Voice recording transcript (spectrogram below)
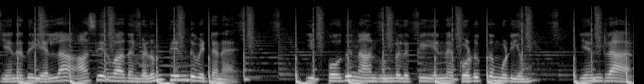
எனது எல்லா ஆசீர்வாதங்களும் தீர்ந்துவிட்டன. இப்போது நான் உங்களுக்கு என்ன கொடுக்க முடியும்? என்றார்.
